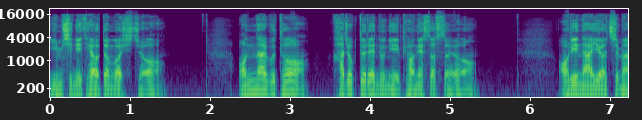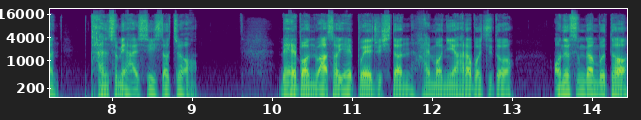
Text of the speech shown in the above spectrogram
임신이 되었던 것이죠. 어느 날부터 가족들의 눈이 변했었어요. 어린 아이였지만 단숨에 알 수 있었죠. 매번 와서 예뻐해 주시던 할머니 할아버지도 어느 순간부터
